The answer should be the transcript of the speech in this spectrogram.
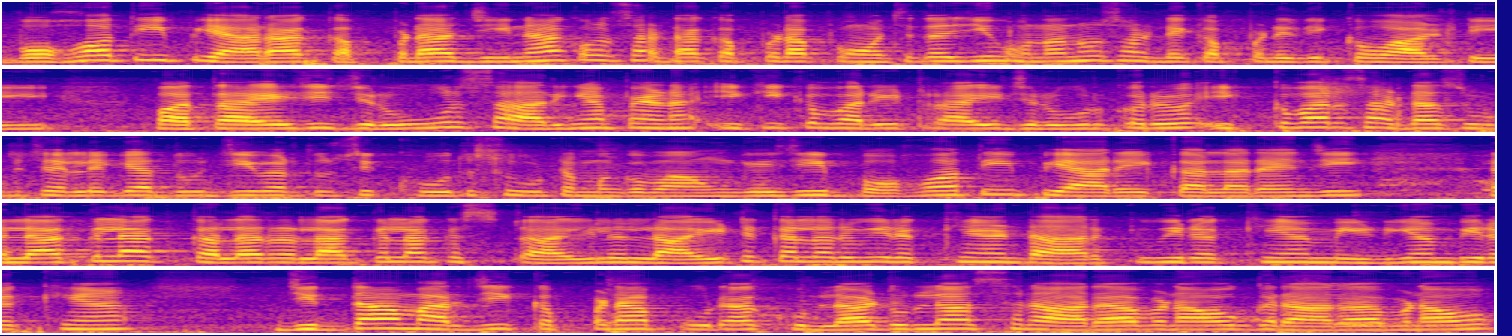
ਬਹੁਤ ਹੀ ਪਿਆਰਾ ਕੱਪੜਾ, ਜਿਨ੍ਹਾਂ ਕੋਲ ਸਾਡਾ ਕੱਪੜਾ ਪਹੁੰਚਦਾ ਜੀ, ਉਹਨਾਂ ਨੂੰ ਸਾਡੇ ਕੱਪੜੇ ਦੀ ਕੁਆਲਿਟੀ ਪਤਾ ਹੈ ਜੀ, ਜਰੂਰ ਸਾਰੀਆਂ ਭੈਣਾਂ ਇੱਕ ਇੱਕ ਵਾਰੀ ਟਰਾਈ ਜਰੂਰ ਕਰਿਓ। ਇੱਕ ਵਾਰ ਸਾਡਾ ਸੂਟ ਚੱਲੇ ਗਿਆ, ਦੂਜੀ ਵਾਰ ਤੁਸੀਂ ਖੁਦ ਸੂਟ ਮੰਗਵਾਓਗੇ ਜੀ। ਬਹੁਤ ਹੀ ਪਿਆਰੇ ਕਲਰ ਹੈ ਜੀ। ਅਲੱਗ-ਅਲੱਗ ਕਲਰ ਅਲੱਗ-ਅਲੱਗ ਸਟਾਈਲ ਲਾਈਟ ਕਲਰ ਵੀ ਰੱਖੇ ਆ ਡਾਰਕ ਵੀ ਰੱਖੇ ਆ ਮੀਡੀਅਮ ਵੀ ਰੱਖੇ ਆ ਜਿੱਦਾਂ ਮਰਜ਼ੀ ਕੱਪੜਾ ਪੂਰਾ ਖੁੱਲਾ ਡੁੱਲਾ ਸਰਾਰਾ ਬਣਾਓ, ਗਰਾਰਾ ਬਣਾਓ।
